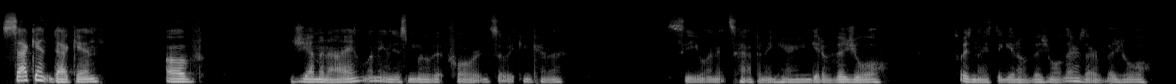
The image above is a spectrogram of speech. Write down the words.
second decan of Gemini. Let me just move it forward so we can kind of see when it's happening here. You can get a visual. It's always nice to get a visual. There's our visual.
